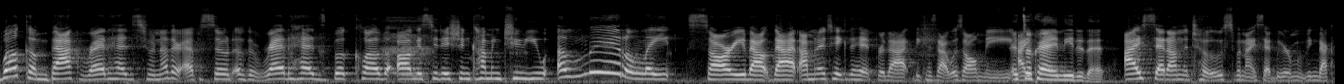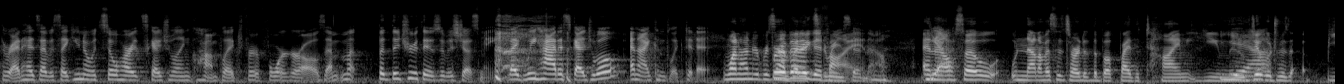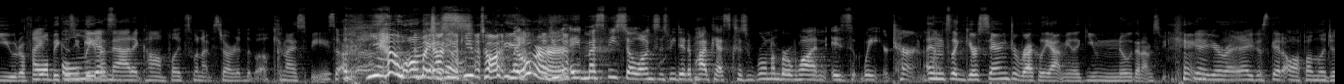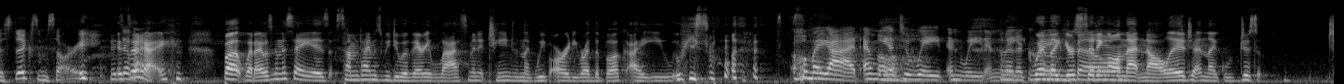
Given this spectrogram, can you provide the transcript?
Welcome back, Readheads, to another episode of the Readheads Book Club August edition coming to you a little late. Sorry about that. I'm going to take the hit for that because that was all me. It's I, okay. I needed it. I said on the toast when I said we were moving back the Readheads, I was like, you know, it's so hard scheduling conflict for four girls. Um, but the truth is, it was just me. Like, we had a schedule and I conflicted it. 100%. For a very good fine. reason, though. And Yeah. also, none of us had started the book by the time you moved Yeah. it, which was beautiful I because you gave get us. mad at conflicts when I've started the book. Can I speak? Sorry. Yeah. Oh my god, you keep talking Like, over. you- it must be so long since we did a podcast because rule number one is wait your turn. And it's like you're staring directly at me, like you know that I'm speaking. yeah, you're right. I just get off on logistics. I'm sorry. It's okay. But what I was gonna say is sometimes we do a very last minute change when like we've already read the book, i.e. Louise oh my God. And we had to wait and wait and, And wait. when like you're sitting on that knowledge and like just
